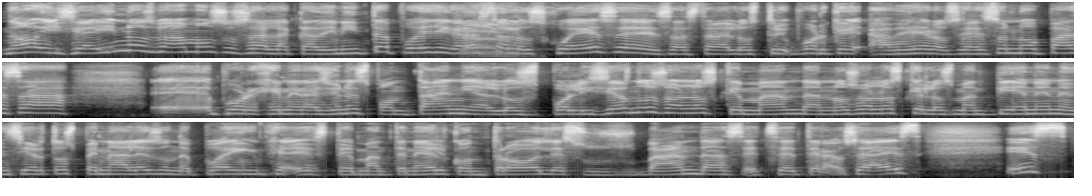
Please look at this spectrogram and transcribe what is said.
No, y si ahí nos vamos, o sea, la cadenita puede llegar hasta los jueces, hasta los... tri- Porque, a ver, o sea, eso no pasa eh, por generación espontánea. Los policías no son los que mandan, no son los que los mantienen en ciertos penales donde pueden este, mantener el control de sus bandas, etcétera. O sea, es, es,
